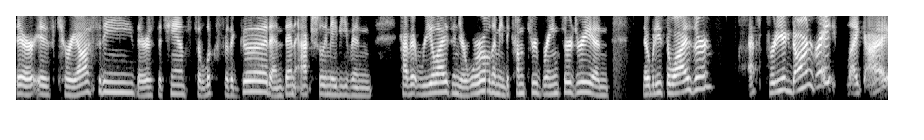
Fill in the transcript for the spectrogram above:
there is curiosity there's the chance to look for the good and then actually maybe even have it realized in your world. I mean, to come through brain surgery and nobody's the wiser, that's pretty darn great. Like I,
